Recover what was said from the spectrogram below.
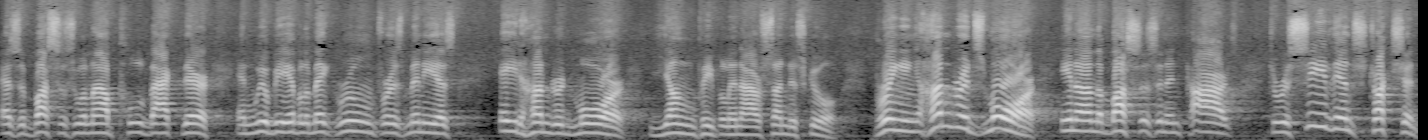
as the buses will now pull back there, and we'll be able to make room for as many as 800 more young people in our Sunday school, bringing hundreds more in on the buses and in cars to receive the instruction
